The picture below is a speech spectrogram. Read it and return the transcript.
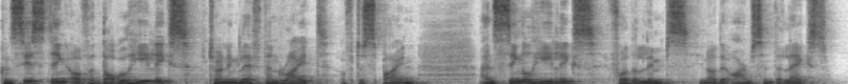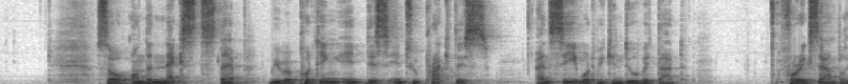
consisting of a double helix turning left and right of the spine and single helix for the limbs, you know, the arms and the legs. So on the next step, we were putting in this into practice and see what we can do with that. For example,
